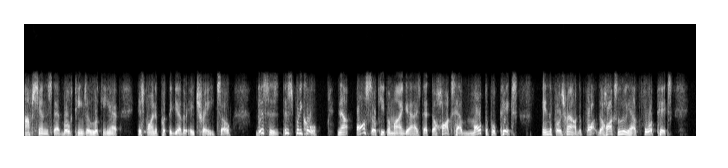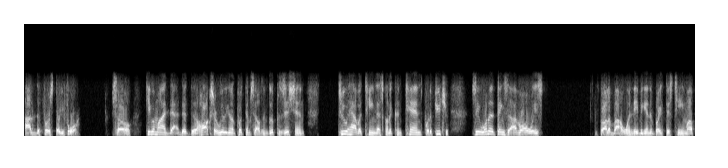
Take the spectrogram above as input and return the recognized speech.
options that both teams are looking at is trying to put together a trade. So this is this is pretty cool. Now, also keep in mind, guys, that the Hawks have multiple picks in the first round. The, the Hawks literally have four picks out of the first 34. So keep in mind that the, the Hawks are really going to put themselves in good position to have a team that's going to contend for the future. See, one of the things that I've always thought about when they begin to break this team up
